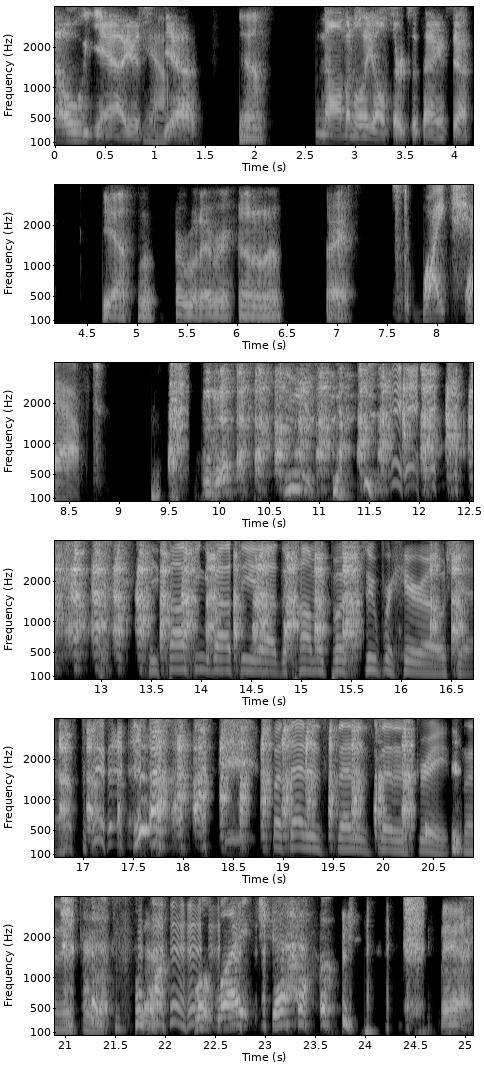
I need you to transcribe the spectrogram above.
Oh, yeah. He was, Yeah. yeah. Yeah, Nominally, all sorts of things. Yeah. yeah, or whatever. I don't know. All right. Just white shaft. He's talking about the uh, the comic book superhero shaft. but that is that is that is great. That is great. Yeah. Well, white shaft. Man,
